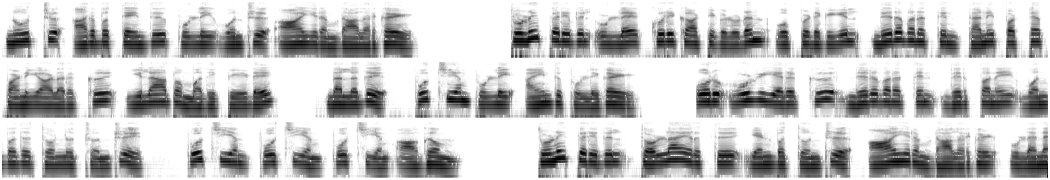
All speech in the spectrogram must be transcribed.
நூற்று அறுபத்தைந்து புள்ளி ஒன்று ஆயிரம் டாலர்கள். துணைப்பிரிவில் உள்ள குறிகாட்டிகளுடன் ஒப்பிடுகையில் நிறுவனத்தின் தனிப்பட்ட பணியாளருக்கு இலாப மதிப்பீடு நல்லது பூஜ்ஜியம் புள்ளி ஐந்து புள்ளிகள். ஒரு ஊழியருக்கு நிறுவனத்தின் விற்பனை ஒன்பது தொன்னூற்றொன்று பூஜ்ஜியம் பூஜ்ஜியம் பூஜ்ஜியம் ஆகும். துணைப்பிரிவில் தொள்ளாயிரத்து எண்பத்தொன்று ஆயிரம் டாலர்கள் உள்ளன.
